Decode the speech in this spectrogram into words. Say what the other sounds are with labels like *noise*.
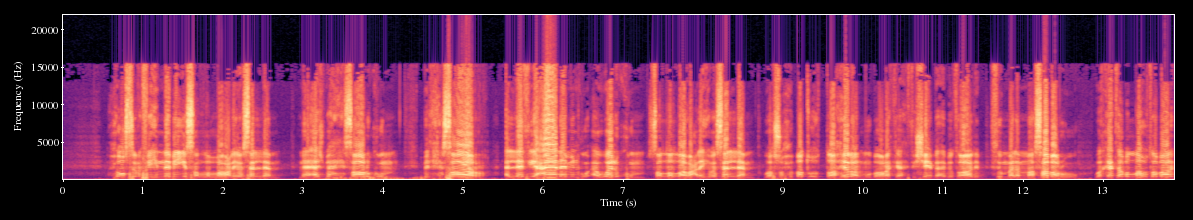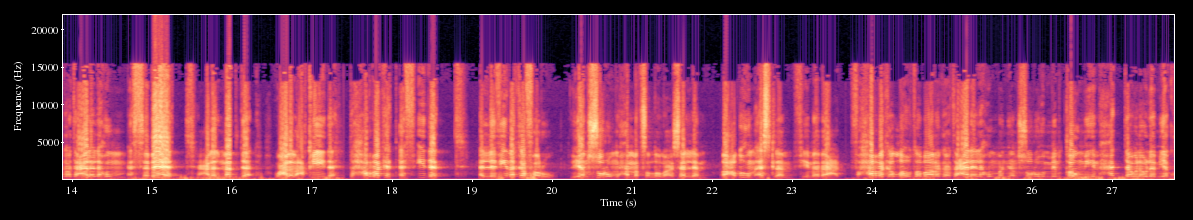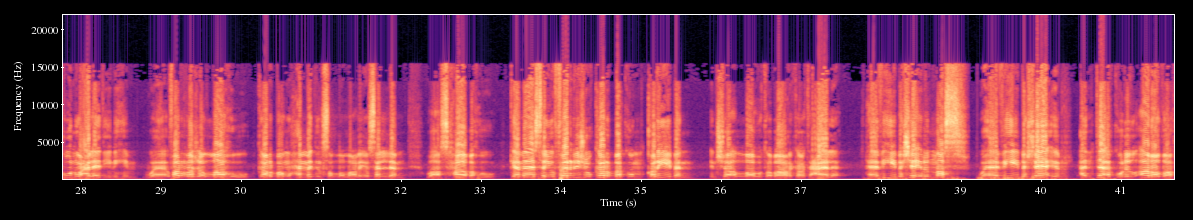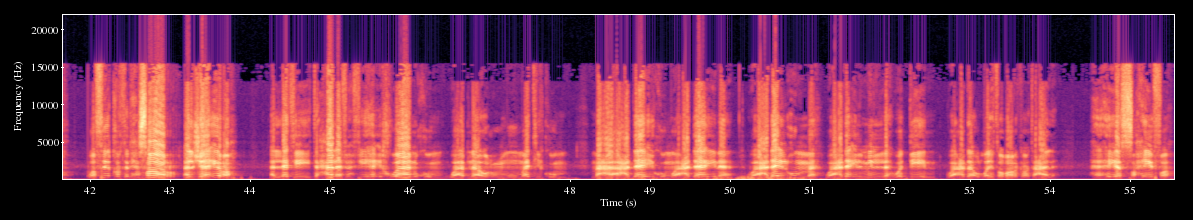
حوصر فيه النبي صلى الله عليه وسلم. ما أشبه حصاركم بالحصار الذي عانى منه أولكم صلى الله عليه وسلم وصحبته الطاهرة المباركة في شعب أبي طالب. ثم لما صبروا وكتب الله تبارك وتعالى لهم الثبات على المبدأ وعلى العقيدة. تحركت أفئدة الذين كفروا لينصروا محمد صلى الله عليه وسلم. بعضهم أسلم فيما بعد. فحرك الله تبارك وتعالى لهم من ينصرهم من قومهم حتى ولو لم يكونوا على دينهم. وفرج الله كرب محمد صلى الله عليه وسلم وأصحابه كما سيفرج كربكم قريبا إن شاء الله تبارك وتعالى. هذه بشائر النصر وهذه بشائر أن تأكل الأرض وثيقة الحصار الجائرة التي تحالف فيها إخوانكم وأبناء عمومتكم مع أعدائكم وأعدائنا وأعداء الأمة وأعداء الملة والدين وأعداء الله تبارك وتعالى. ها هي الصحيفة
